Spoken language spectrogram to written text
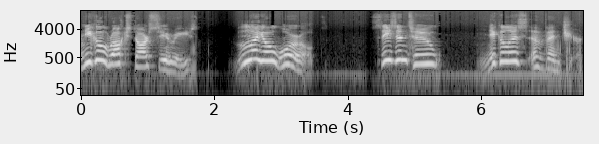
A Nicorockstar series, Lego World, Season 2, Nicholas Adventure.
